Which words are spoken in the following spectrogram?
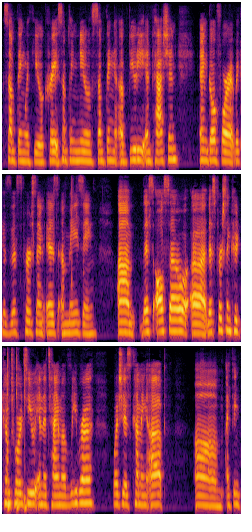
something with you, create something new, something of beauty and passion, and go for it because this person is amazing. Um, this also, uh, this person could come towards you in the time of Libra which is coming up. Um, I think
